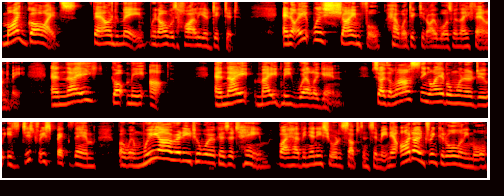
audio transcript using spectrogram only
My guides found me when I was highly addicted. And it was shameful how addicted I was when they found me. And they got me up and they made me well again. So the last thing I ever want to do is disrespect them. But when we are ready to work as a team by having any sort of substance in me, now I don't drink at all anymore.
